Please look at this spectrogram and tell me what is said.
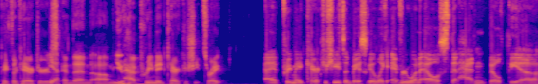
pick their characters, Yeah. and then um, you had pre-made character sheets, right? I had pre-made character sheets, and basically like everyone else that hadn't built the uh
